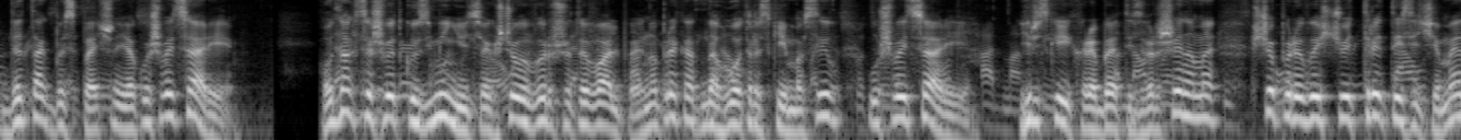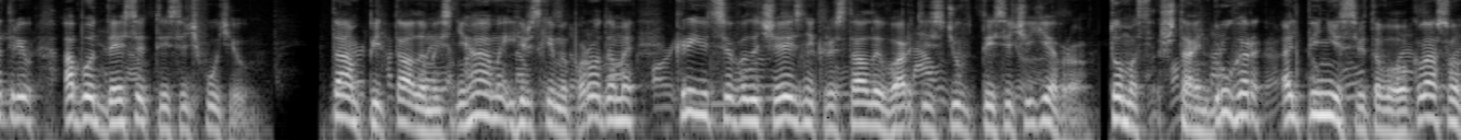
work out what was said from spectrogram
де так безпечно, як у Швейцарії. Однак це швидко змінюється, якщо ви вирушите в Альпи, наприклад, на Готерський масив у Швейцарії, гірський хребет із вершинами, що перевищують 3 тисячі метрів або 10 тисяч футів. Там під талими снігами і гірськими породами криються величезні кристали вартістю в тисячі євро. Томас Штайнбругер, альпініст світового класу,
